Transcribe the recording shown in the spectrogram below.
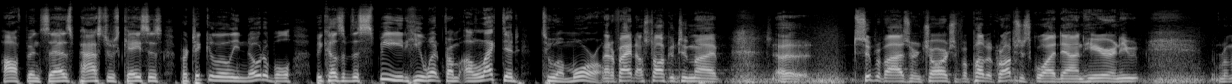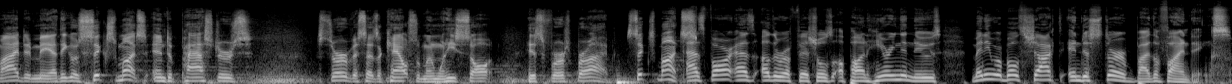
Hoffman says Pastor's case is particularly notable because of the speed he went from elected to immoral. Matter of fact, I was talking to my uh, supervisor in charge of a public corruption squad down here, and he reminded me, I think it was six months into Pastor's service as a councilman when he sought his first bribe. Six months. As far as other officials, upon hearing the news, many were both shocked and disturbed by the findings.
